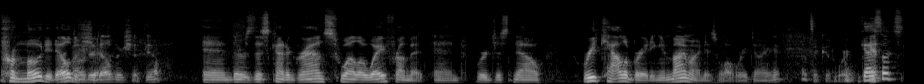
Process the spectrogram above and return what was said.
promoted eldership Promoted eldership. Yep. and there's this kind of groundswell away from it, and we're just now recalibrating. In my mind, is what we're doing it, That's a good word. guys. And- let's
